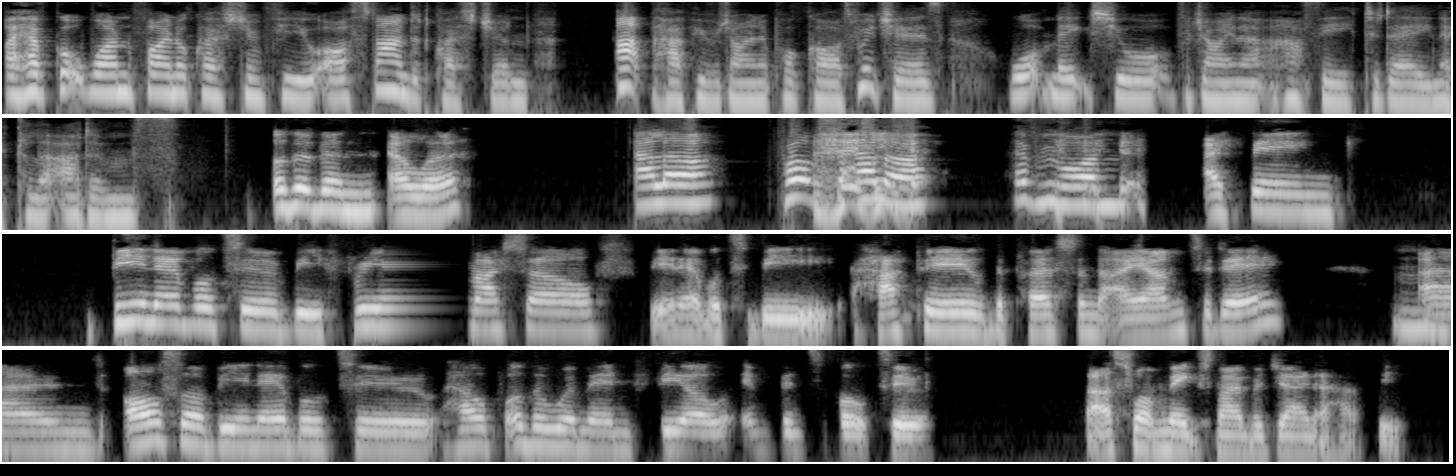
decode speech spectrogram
I have got one final question for you, our standard question at the Happy Vagina podcast, which is what makes your vagina happy today, Nicola Adams? Other than Ella. Ella. Props to Ella. Everyone. I think being able to be free myself, being able to be happy with the person that I am today, mm. and also being able to help other women feel invincible too. That's what makes my vagina happy.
